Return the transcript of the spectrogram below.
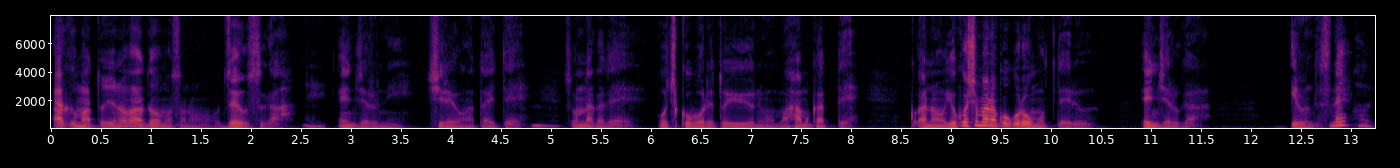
悪魔というのはどうもそのゼウスがえエンジェルに試練を与えて、うんその中で落ちこぼれというよりもまあ歯向かってあの横島な心を持っているエンジェルがいるんですね。はい、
